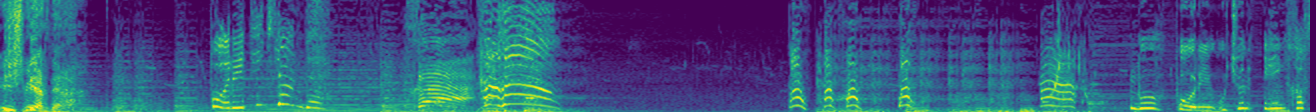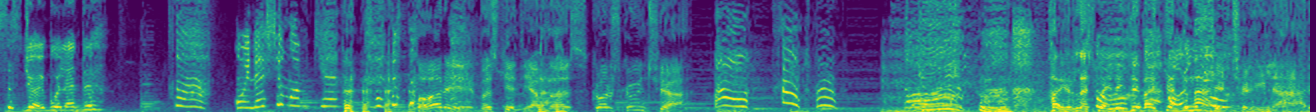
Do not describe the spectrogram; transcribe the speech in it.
İş bir daha. Pori tinchlandi. Ha! bu pori uchun eng xavfsiz joy bo'ladi O'ynashi mumkin. Pori, biz ketyapmiz. Ko'rishguncha. Xayrlashmaylik deb aytgandim-a. Kechiringlar.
